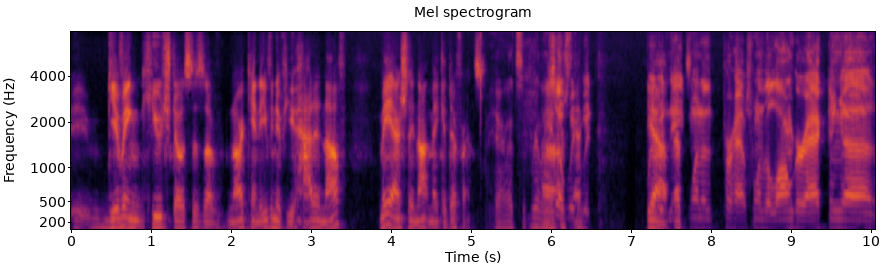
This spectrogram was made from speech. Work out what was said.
it, giving huge doses of Narcan, even if you had enough, may actually not make a difference. Yeah, that's really uh, interesting. So we yeah, would need one of the, perhaps one of the longer acting uh,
